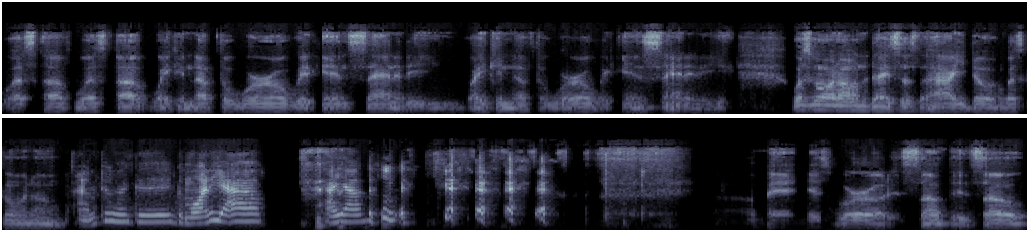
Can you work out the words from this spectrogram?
What's up? What's up? Waking up the world with insanity. Waking up the world with insanity. What's going on today, sister? How are you doing? What's going on? I'm doing good. Good morning, y'all. How y'all doing? this world is something. So,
